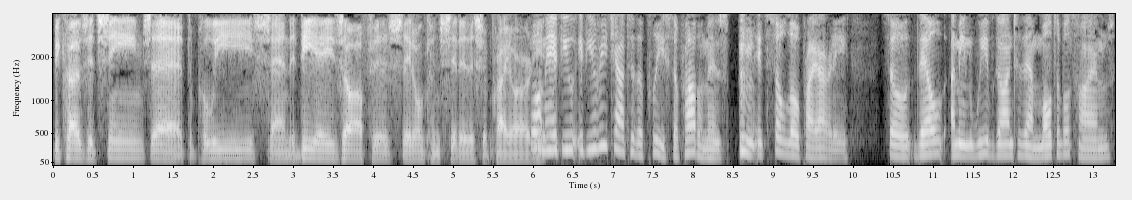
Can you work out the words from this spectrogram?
Because it seems that the police and the DA's office, they don't consider this a priority. Well, I mean, if you if you reach out to the police, the problem is it's so low priority. So they'll, I mean, we've gone to them multiple times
